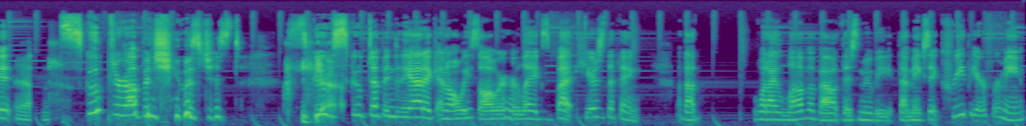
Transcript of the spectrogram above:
It and scooped her up, and she was just scoop, yeah, scooped up into the attic, and all we saw were her legs. But here's the thing about what I love about this movie that makes it creepier for me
